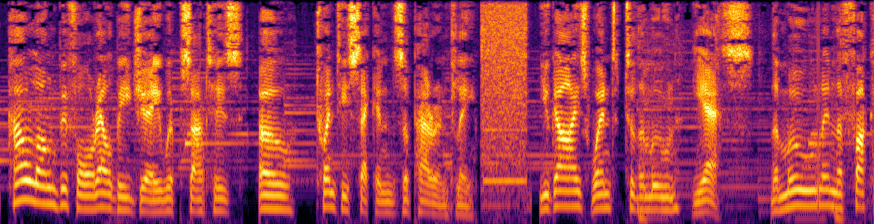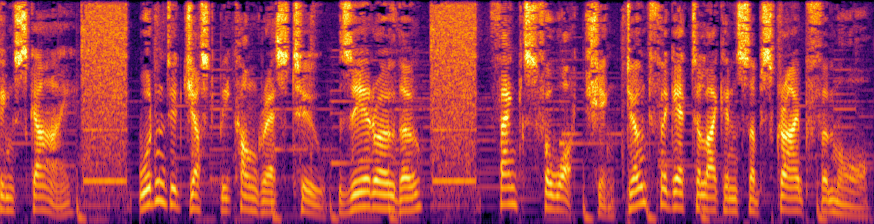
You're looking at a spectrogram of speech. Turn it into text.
How long before LBJ whips out his, oh, 20 seconds apparently. You guys went to the moon? Yes, the moon in the fucking sky. Wouldn't it just be Congress 2.0 though? Thanks for watching. Don't forget to like and subscribe for more.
